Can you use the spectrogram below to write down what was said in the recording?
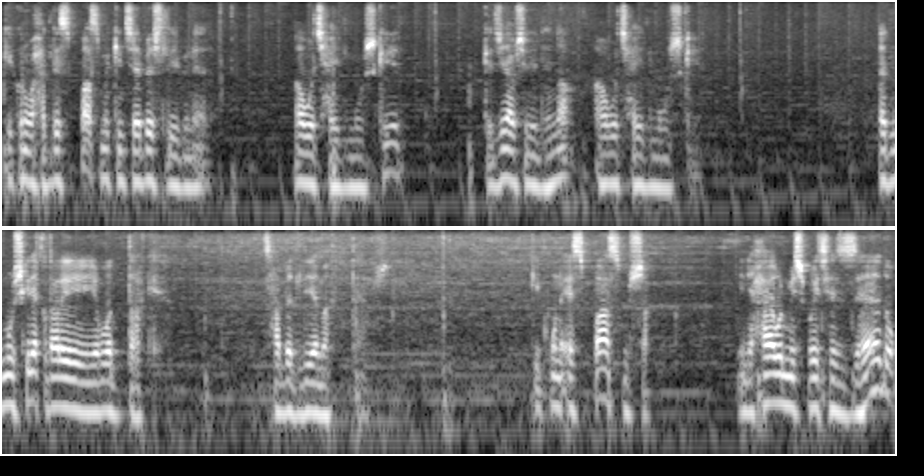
كيكون واحد l'espace ما كينتبهش ليه بنادم. ها هو تحيد المشكل. كتجي عاوتاني لهنا ها هو تحيد المشكل. هاد المشكل يقدر يوضرك صحاب هاد ليا ما خدامش. كيكون espace مشى يعني حاول ملي تبغي تهز هادو.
